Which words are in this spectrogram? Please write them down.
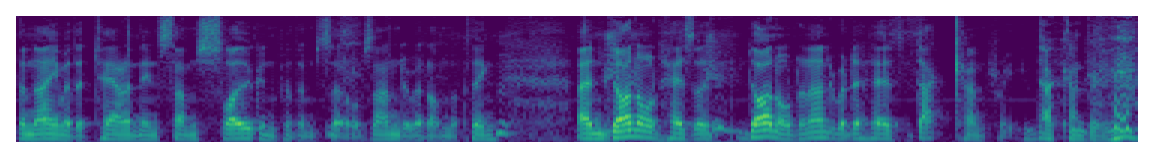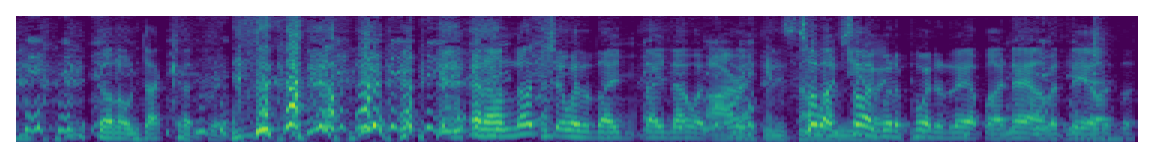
the name of the town and then some slogan for themselves under it on the thing. and Donald has a Donald, and under it it has Duck Country. Duck country. Donald Duck Country. and I'm not sure whether they, they know it. I reckon someone, someone knew someone it. would have pointed it out by now, but yeah, I thought,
